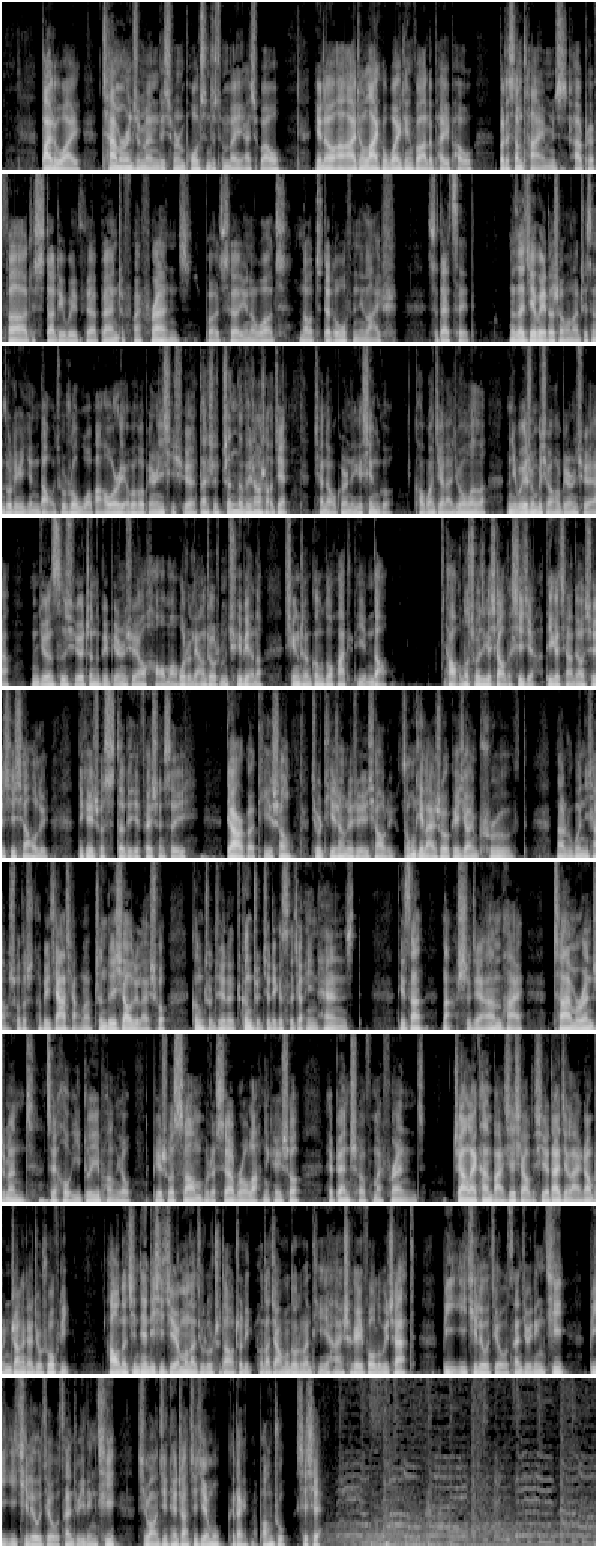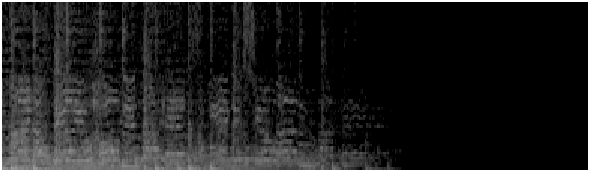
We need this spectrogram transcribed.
By the way, time arrangement is very important to me as well. You know, I don't like waiting for other people, but sometimes I prefer to study with a bunch of my friends. But uh, you know what? Not that often in life. So that's it. 那在结尾的时候呢，这森做了一个引导，就是说我吧，偶尔也会和别人一起学，但是真的非常少见，强调我个人的一个性格。考官接下来就问了，你为什么不喜欢和别人学呀？你觉得自学真的比别人学要好吗？或者两者有什么区别呢？形成更多话题的引导。好，那说几个小的细节啊。第一个强调学习效率，你可以说 study efficiency。第二个提升就是提升这学习效率，总体来说可以叫 improved。那如果你想说的是特别加强呢，针对效率来说，更准确的、更准确的一个词叫 enhanced。第三，那时间安排 time arrangement。最后一堆朋友，别说 some 或者 several 了，你可以说 a bunch of my friends。这样来看，把一些小的细节带进来，让文章更加有说服力。好，那今天这期节目呢就录制到这里。如果大家有更多的问题，还是可以 follow WeChat b 一七六九三九一零七 b 一七六九三九一零七。希望今天这期节目可以带给你们帮助，谢谢。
